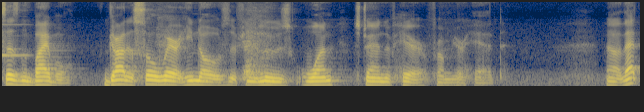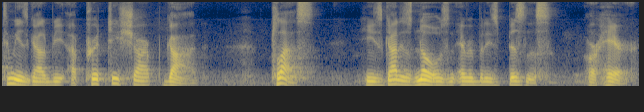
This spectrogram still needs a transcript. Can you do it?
says in the Bible, God is so aware, He knows if you lose one strand of hair from your head. Now, that to me has got to be a pretty sharp God. Plus, He's got His nose in everybody's business or hair.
